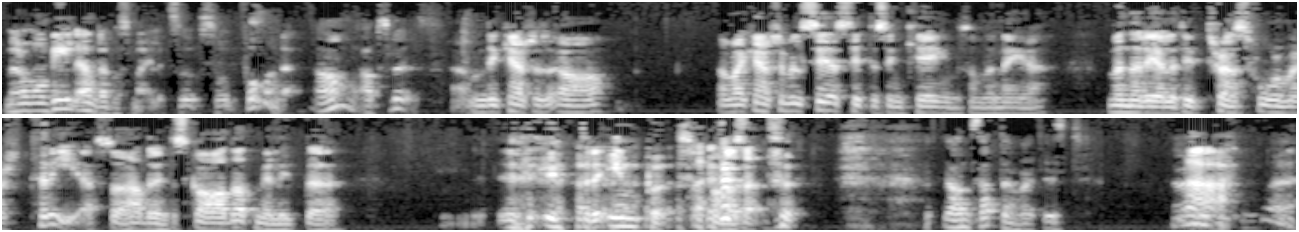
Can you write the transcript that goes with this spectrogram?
Men om man vill ändra på smilet så, så får man det. Ja, absolut. ja, men det kanske, ja. Ja. Man kanske vill se Citizen Kane som den är. Men när det gäller typ Transformers 3 så hade det inte skadat med lite yttre input på något sätt. Jag har inte sett den faktiskt. Ah, nej.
